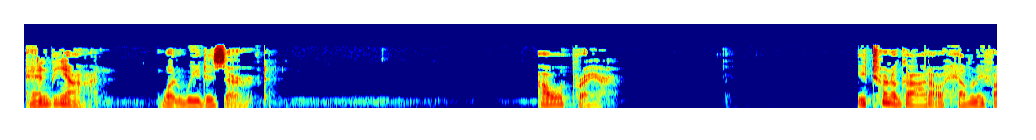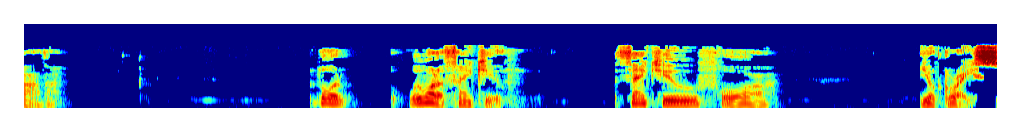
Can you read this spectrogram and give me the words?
and beyond what we deserved. Our prayer. Eternal God, our Heavenly Father, Lord, we want to thank you. Thank you for your grace,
